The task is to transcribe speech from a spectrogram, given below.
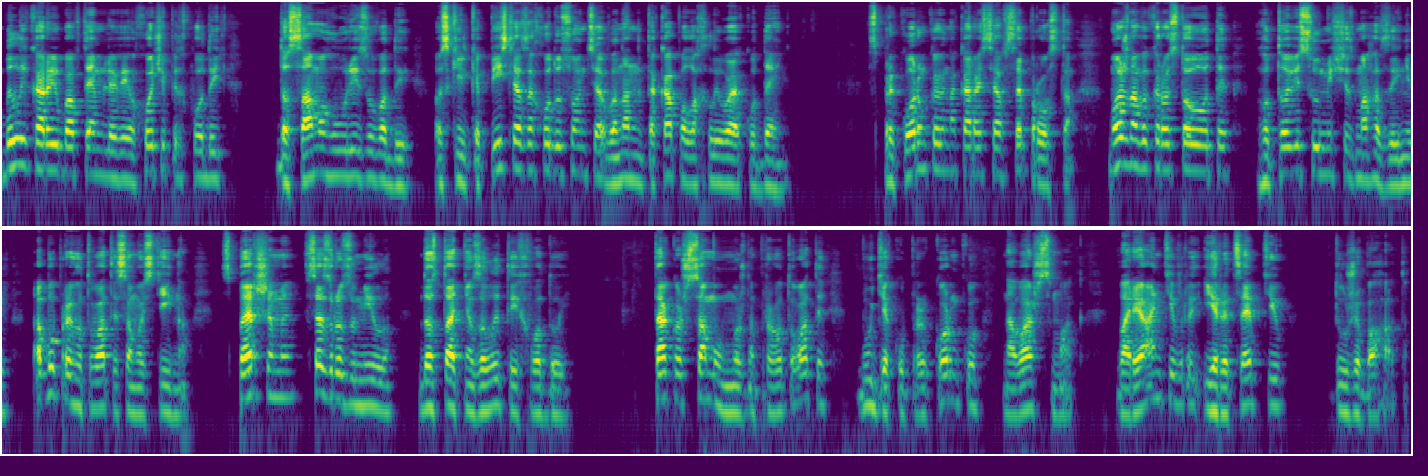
велика риба в темряві охоче підходить до самого урізу води, оскільки після заходу сонця вона не така полахлива, як удень. З прикормкою на карася все просто. Можна використовувати готові суміші з магазинів або приготувати самостійно. З першими все зрозуміло, достатньо залити їх водою. Також саму можна приготувати будь-яку прикормку на ваш смак. Варіантів і рецептів дуже багато.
